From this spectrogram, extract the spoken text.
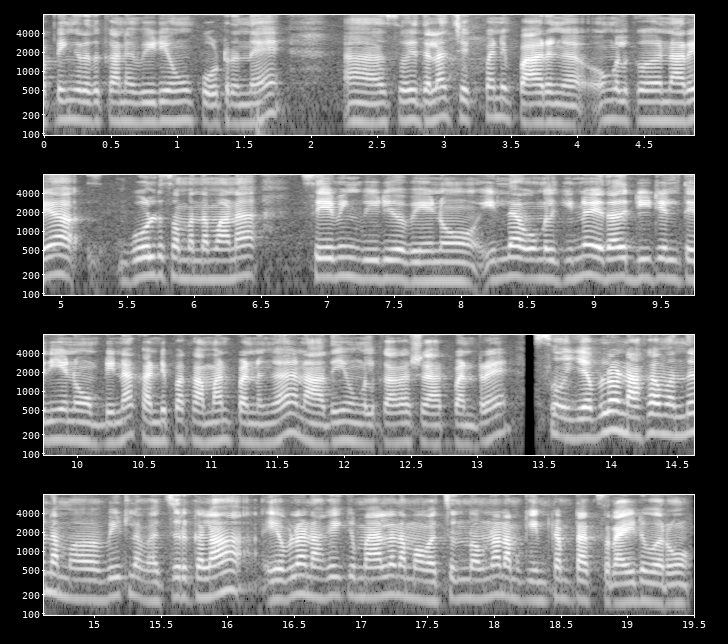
அப்படிங்கிறதுக்கான வீடியோவும் போட்டிருந்தேன். ஸோ இதெல்லாம் செக் பண்ணி பாருங்கள் உங்களுக்கு நிறையா கோல்டு சம்மந்தமான சேவிங் வீடியோ வேணும் இல்லை உங்களுக்கு இன்னும் ஏதாவது டீட்டெயில் தெரியணும் அப்படின்னா கண்டிப்பாக கமெண்ட் பண்ணுங்கள் நான் அதையும் உங்களுக்காக ஷேர் பண்ணுறேன் ஸோ எவ்வளோ நகை வந்து நம்ம வீட்டில் வச்சுருக்கலாம் எவ்வளோ நகைக்கு மேலே நம்ம வச்சுருந்தோம்னா நமக்கு இன்கம் டேக்ஸ் ரைடு வரும்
